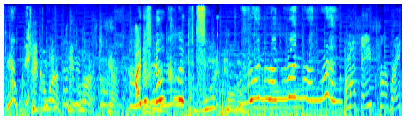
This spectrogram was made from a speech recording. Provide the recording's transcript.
Straight there. No. Take a left. Take a left. Yeah. I just no clipped. Run, run, run, run, run. Am I safe for a break?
